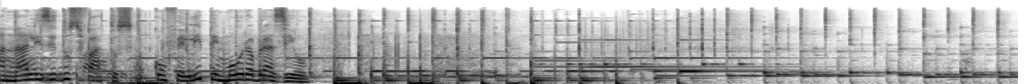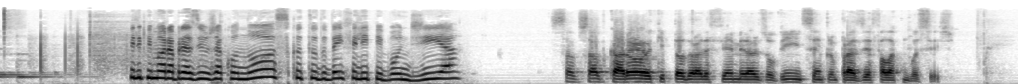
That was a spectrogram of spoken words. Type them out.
Análise dos fatos, com Felipe Moura Brasil. Felipe Moura Brasil já conosco. Tudo bem, Felipe? Bom dia. Salve, salve, Carol, equipe da Dourado FM, melhores ouvintes. Sempre um prazer falar com vocês.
